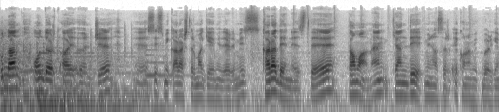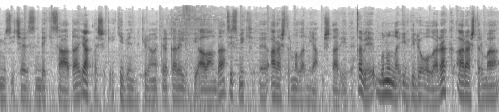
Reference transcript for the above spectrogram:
Bundan 14 ay önce e, sismik araştırma gemilerimiz Karadeniz'de tamamen kendi münhasır ekonomik bölgemiz içerisindeki sahada yaklaşık 2000 kilometre karelik bir alanda sismik e, araştırmalarını yapmışlar idi. Tabii bununla ilgili olarak araştırma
